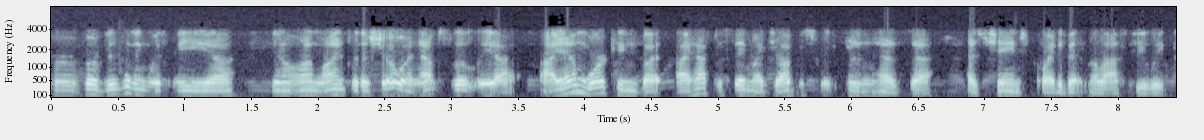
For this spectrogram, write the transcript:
for, for visiting with me, uh, you know, online for the show. And absolutely, uh, I am working, but I have to say my job description has uh, has changed quite a bit in the last few weeks.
